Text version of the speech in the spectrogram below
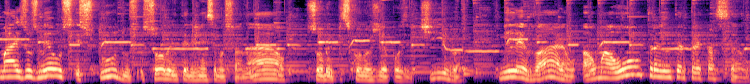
Mas os meus estudos sobre inteligência emocional, sobre psicologia positiva, me levaram a uma outra interpretação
